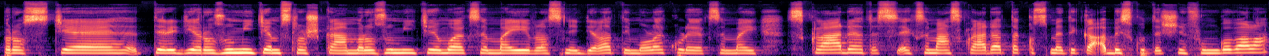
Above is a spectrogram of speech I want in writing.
prostě ty lidi rozumí těm složkám, rozumí těmu, jak se mají vlastně dělat ty molekuly, jak se mají skládat, jak se má skládat ta kosmetika, aby skutečně fungovala.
